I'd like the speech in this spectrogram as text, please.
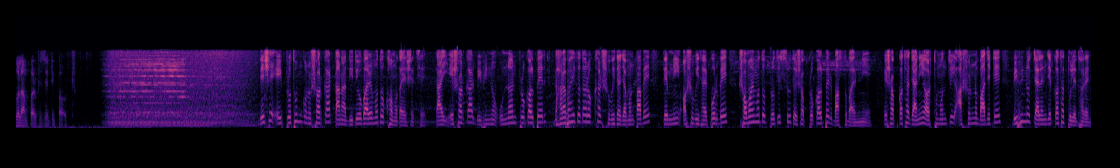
গোলাম পারভেজের রিপোর্ট। দেশে এই প্রথম কোনো সরকার টানা দ্বিতীয়বারের মতো ক্ষমতায় এসেছে। তাই এ সরকার বিভিন্ন উন্নয়ন প্রকল্পের ধারাবাহিকতা রক্ষার সুবিধা যেমন পাবে, তেমনি অসুবিধায় পড়বে সময়মতো প্রতিশ্রুত এসব প্রকল্পের বাস্তবায়ন নিয়ে। এসব কথা জানিয়ে অর্থমন্ত্রী আসন্ন বাজেটে বিভিন্ন চ্যালেঞ্জের কথা তুলে ধরেন।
